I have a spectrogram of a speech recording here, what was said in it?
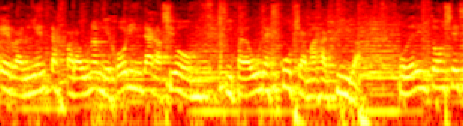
herramientas para una mejor indagación y para una escucha más activa. Poder entonces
